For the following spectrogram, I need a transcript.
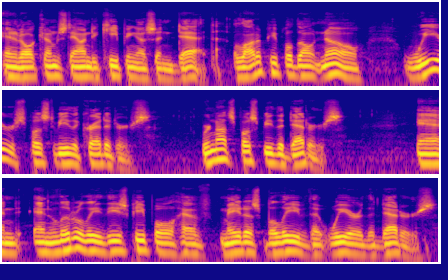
And it all comes down to keeping us in debt. A lot of people don't know we are supposed to be the creditors. We're not supposed to be the debtors and and literally these people have made us believe that we are the debtors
